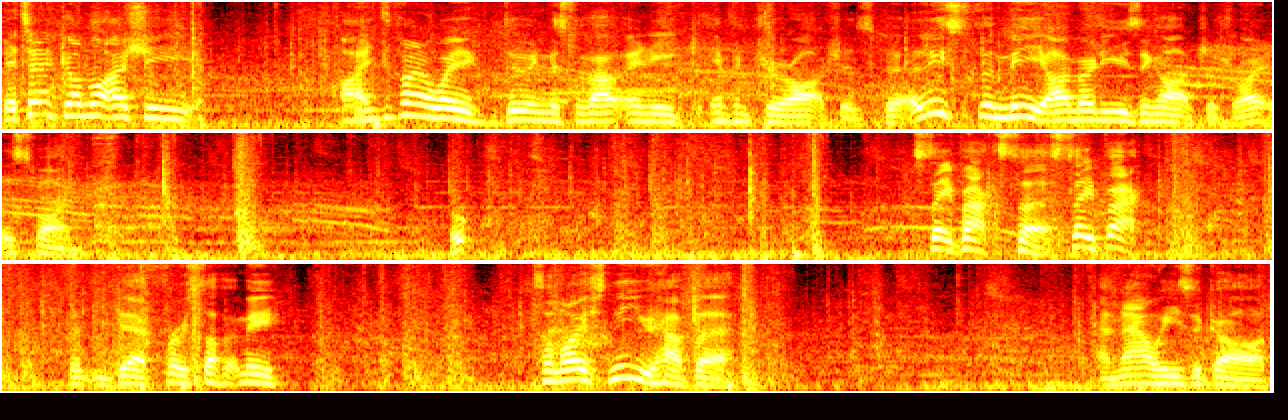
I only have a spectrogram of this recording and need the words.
Yeah, technically I'm not actually... I need to find a way of doing this without any infantry or archers. But at least for me, I'm only using archers, right? It's fine. Stay back, sir. Stay back. Don't you dare throw stuff at me. It's a nice knee you have there. And now he's a guard.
